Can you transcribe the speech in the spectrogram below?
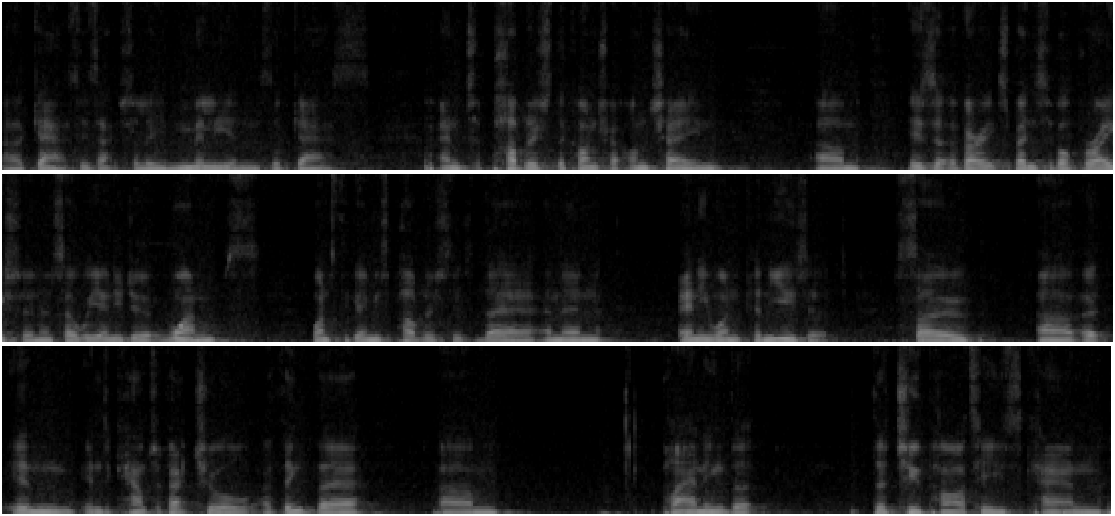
uh, gas, it's actually millions of gas. And to publish the contract on chain um, is a very expensive operation, and so we only do it once. Once the game is published, it's there, and then anyone can use it. So uh, in, in the counterfactual, I think they're um, planning that the two parties can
